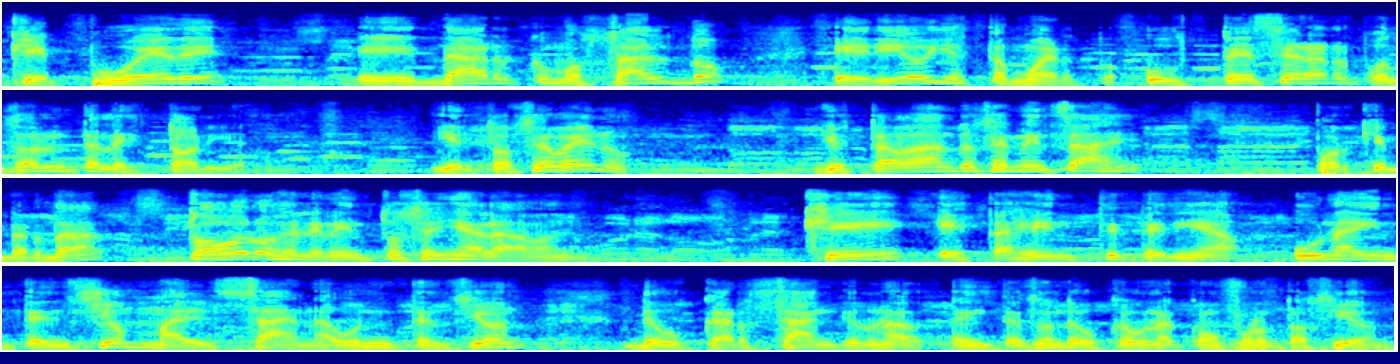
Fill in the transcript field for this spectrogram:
que puede eh, dar como saldo heridos y hasta muertos. Usted será responsable ante la historia. Y entonces, bueno, yo estaba dando ese mensaje porque en verdad todos los elementos señalaban que esta gente tenía una intención malsana, una intención de buscar sangre, una intención de buscar una confrontación.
